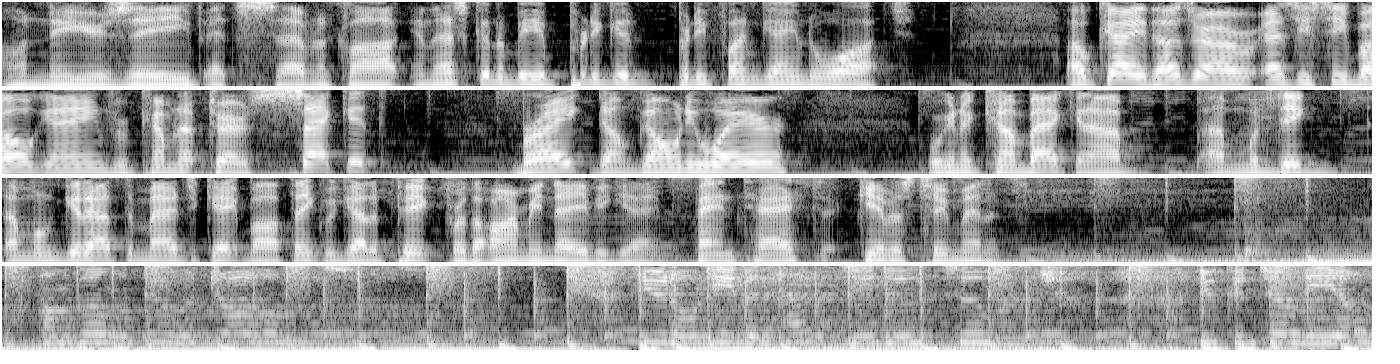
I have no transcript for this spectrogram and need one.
on New Year's Eve at 7 o'clock. And that's going to be a pretty good, pretty fun game to watch. Okay, those are our SEC Bowl games. We're coming up to our second break. Don't go anywhere. We're going to come back and I, I'm going to dig, I'm going to get out the Magic 8 Ball. I think we got a pick for the Army Navy game. Fantastic. Give us two minutes. I'm going through a drought. You don't even have to do too much. You can turn me on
